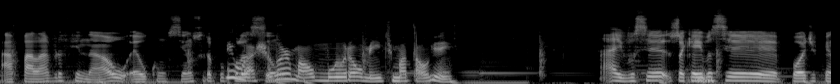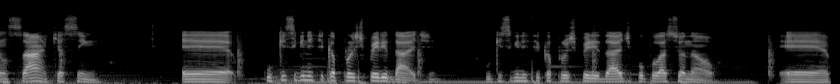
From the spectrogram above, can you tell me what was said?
a palavra final é o consenso da Eu população. acho normal moralmente matar alguém. Ah, e você. Só que aí você pode pensar que assim. É. O que significa prosperidade? O que significa prosperidade populacional? É.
